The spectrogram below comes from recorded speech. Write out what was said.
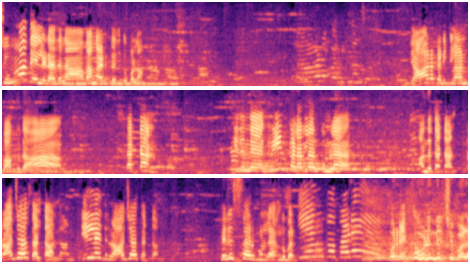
சும்மா தேலிடா அதெல்லாம் வாங்க அடுத்ததுக்கு போகலாம் யாரை கடிக்கலான்னு பாக்குதா? தட்டான். இது இந்த கிரீன் கலர்ல இருக்கும்ல? அந்த தட்டான். ராஜா தட்டான். இல்ல இது ராஜா தட்டான். பெருசா இருக்கும்ல அங்க பாரு. ஒரு ரெக்க விழுந்துருச்சு போல.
